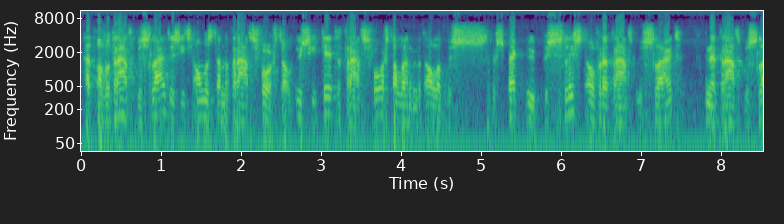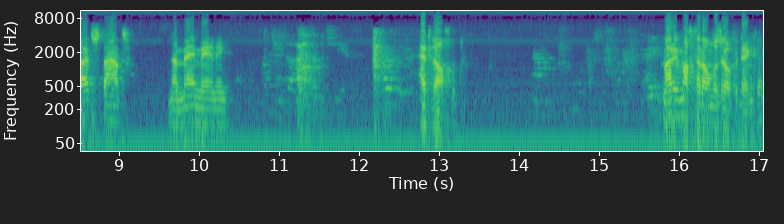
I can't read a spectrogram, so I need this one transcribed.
het, of het raadsbesluit is iets anders dan het raadsvoorstel. U citeert het raadsvoorstel en met alle respect, u beslist over het raadsbesluit. In het raadsbesluit staat, naar mijn mening, het wel goed. Maar u mag er anders over denken.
